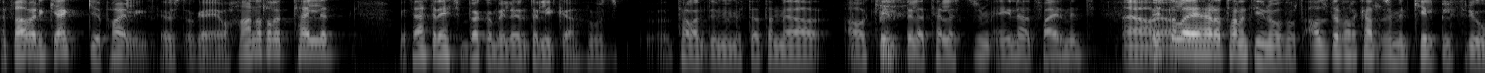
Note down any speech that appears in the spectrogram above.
En það verður geggju pæling þú veist, ok, ef hann alltaf telja okay, þetta er eitt sem böggar mig þetta líka. Þú veist, talandi um þetta með að á Kill Bill að telast sem eina eða tvær mynd. Já, alveg herra Tarantino, þú ert aldrei fara að kalla þessa mynd Kill Bill 3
